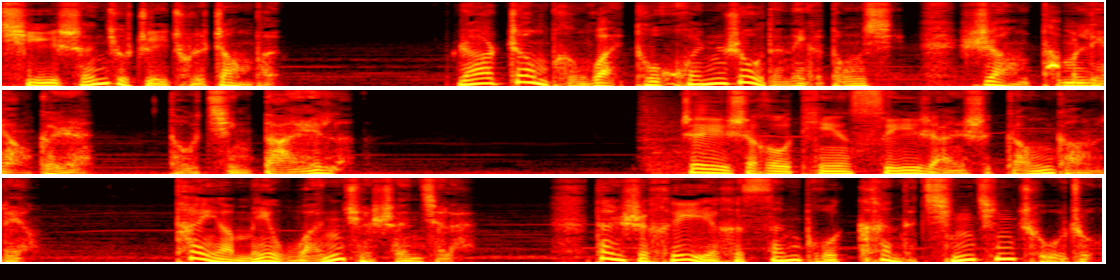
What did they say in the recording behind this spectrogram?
起身就追出了帐篷。然而帐篷外偷欢肉的那个东西，让他们两个人都惊呆了。这时候天虽然是刚刚亮，太阳没有完全升起来，但是黑爷和三伯看得清清楚楚，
